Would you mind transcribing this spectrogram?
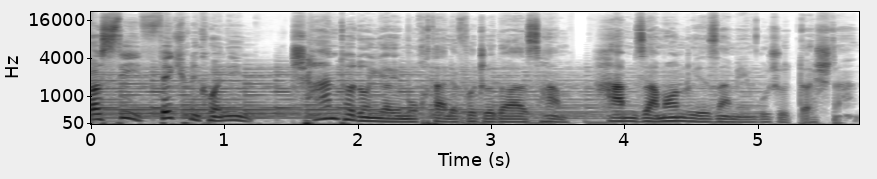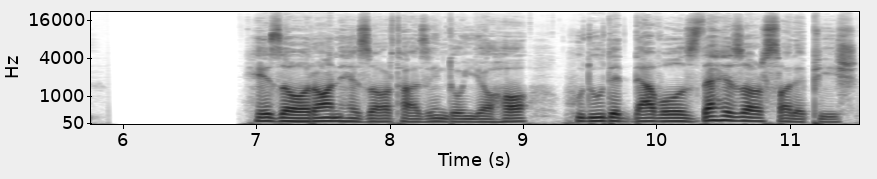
راستی فکر می‌کنین چند تا دنیای مختلف و جدا از هم همزمان روی زمین وجود داشتن هزاران هزار تا از این دنیاها حدود دوازده هزار سال پیش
